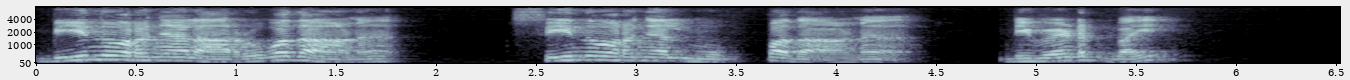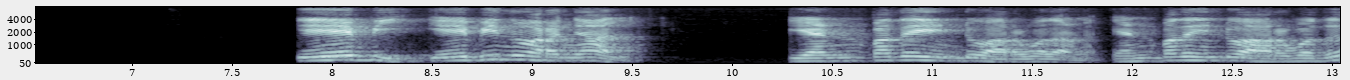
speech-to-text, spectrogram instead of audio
ബി എന്ന് പറഞ്ഞാൽ അറുപതാണ് സി എന്ന് പറഞ്ഞാൽ മുപ്പതാണ് divided by A B A B എന്ന് പറഞ്ഞാൽ എൺപത് ഇന്റു അറുപതാണ്. എൺപത് ഇന്റു അറുപത്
